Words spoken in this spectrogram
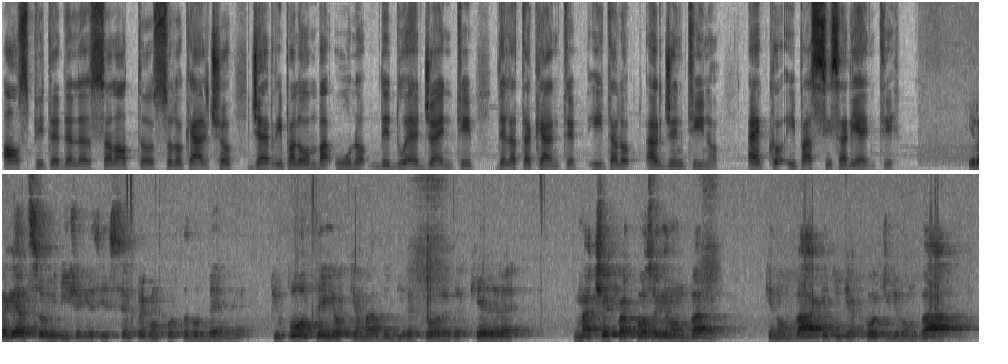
Ospite del salotto solo calcio, Gerry Palomba, uno dei due agenti del dell'attaccante italo-argentino. Ecco i passi salienti. Il ragazzo mi dice che si è sempre comportato bene. Più volte io ho chiamato il direttore per chiedere ma c'è qualcosa che non va, che, non va, che tu ti accorgi che non va?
